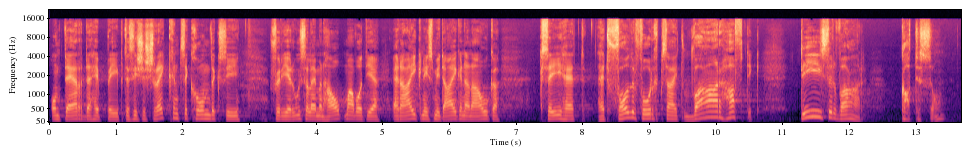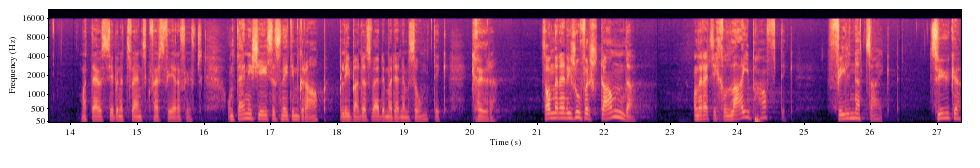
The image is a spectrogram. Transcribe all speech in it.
und die Erde hat bebt. Das war eine Schreckenssekunde für Jerusalem. Ein Hauptmann, der die Ereignisse mit eigenen Augen gesehen hat, hat voller Furcht gesagt, wahrhaftig, dieser war Gottes Sohn. Matthäus 27, Vers 54. Und dann ist Jesus nicht im Grab geblieben, das werden wir dann am Sonntag hören. Sondern er ist auferstanden. Und er hat sich leibhaftig vielen gezeigt. Zeugen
